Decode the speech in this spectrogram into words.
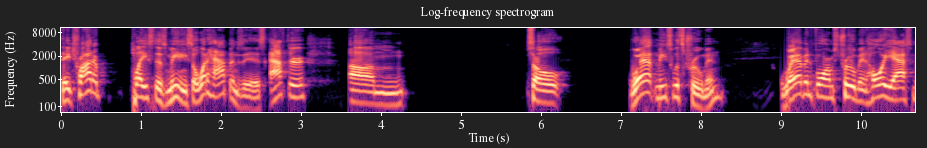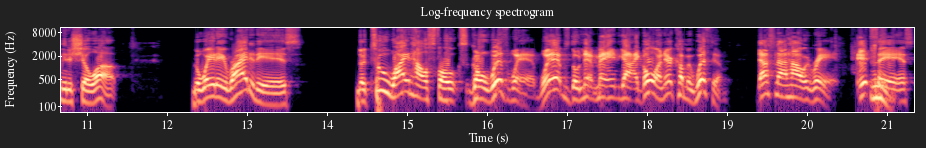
they try to place this meeting. So what happens is after, um, so Webb meets with Truman. Webb informs Truman, Hoey asked me to show up. The way they write it is the two White House folks go with Webb. Webb's the main guy going. They're coming with him. That's not how it read. It mm. says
